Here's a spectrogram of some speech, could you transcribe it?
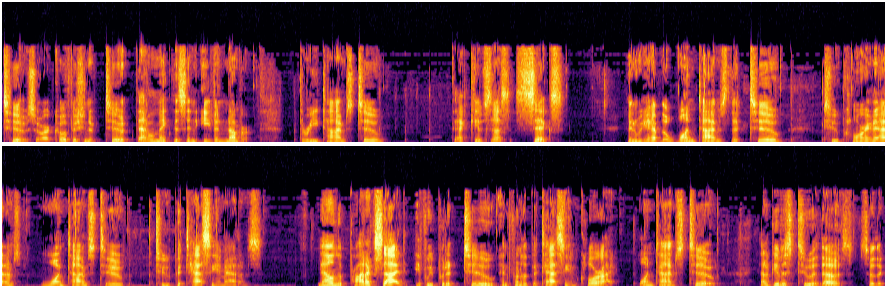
2. So our coefficient of 2, that'll make this an even number. 3 times 2, that gives us 6. Then we have the 1 times the 2, 2 chlorine atoms, 1 times 2, 2 potassium atoms. Now on the product side, if we put a 2 in front of the potassium chloride, 1 times 2, that'll give us 2 of those. So the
